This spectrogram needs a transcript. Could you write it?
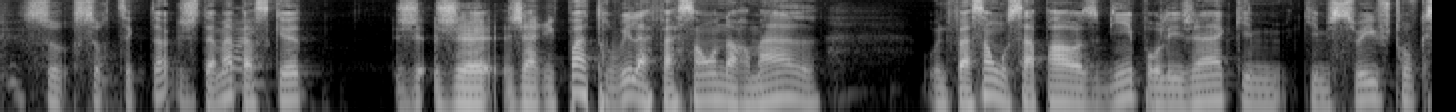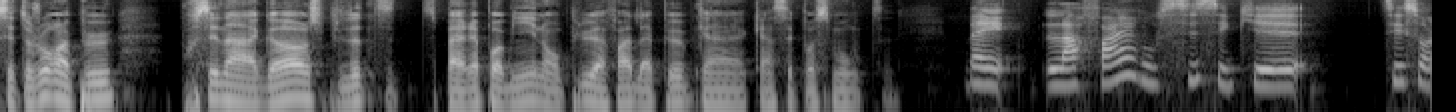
sur, sur TikTok, justement Ouais. parce que je j'arrive pas à trouver la façon normale ou une façon où ça passe bien pour les gens qui, me- qui me suivent. Je trouve que c'est toujours un peu poussé dans la gorge, puis là, tu, tu parais pas bien non plus à faire de la pub quand, quand c'est pas smooth. tu sais. Ben, l'affaire aussi, c'est que, tu sais, sur,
